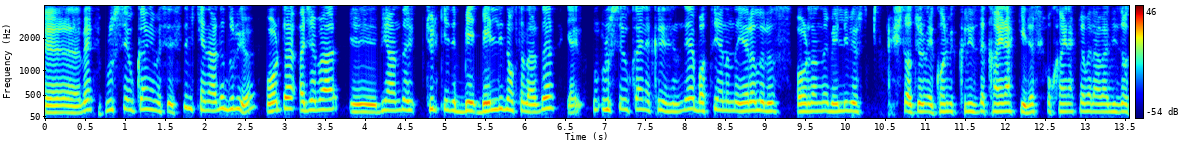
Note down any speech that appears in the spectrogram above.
E, ve Rusya-Ukrayna meselesi de bir kenarda duruyor. Orada acaba e, bir anda Türkiye'de be, belli noktalarda yani Rusya-Ukrayna krizinde Batı yanında yer alırız. Oradan da belli bir işte atıyorum ekonomik krizde kaynak gelir. O kaynakla beraber biz o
